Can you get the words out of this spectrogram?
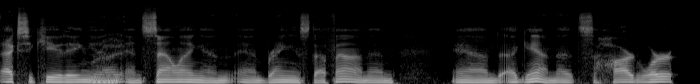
executing and, right. and selling and, and bringing stuff in and and again, it's hard work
